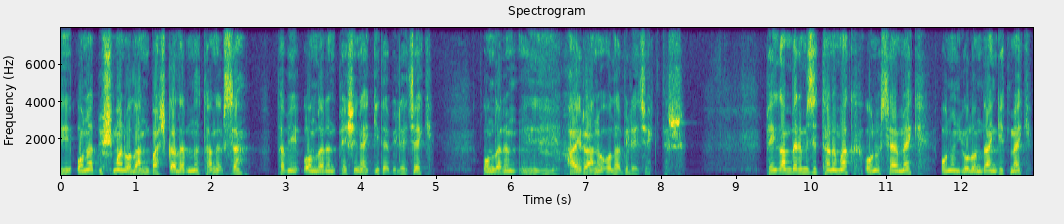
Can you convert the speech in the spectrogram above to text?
e, ona düşman olan başkalarını tanırsa, tabi onların peşine gidebilecek, onların e, hayranı olabilecektir. Peygamberimizi tanımak, onu sevmek, onun yolundan gitmek,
